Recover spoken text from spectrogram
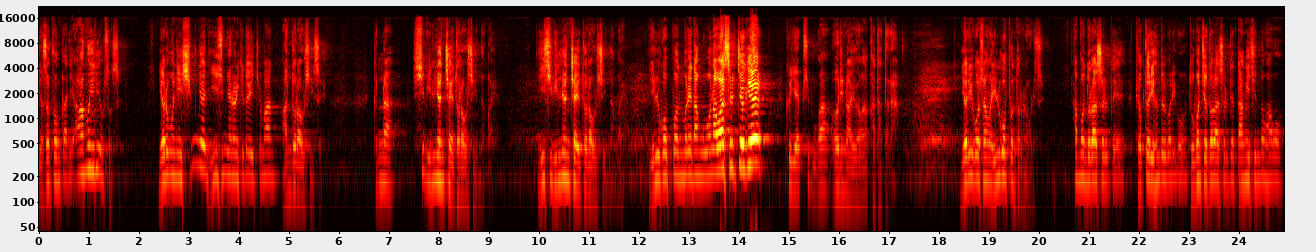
여섯 번까지 아무 일이 없었어요. 여러분이 10년, 20년을 기도했지만 안 돌아올 수 있어요. 그러나 11년 차에 돌아올 수 있는 거예요. 21년 차에 돌아올 수 있는 거예요. 일곱 번 물에 담그고 나왔을 적에 그의 피부가 어린아이와 같았더라. 여리고성을 일곱 번 돌아라고 그랬어요. 한 번 돌았을 때 벽돌이 흔들거리고 두 번째 돌았을 때 땅이 진동하고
